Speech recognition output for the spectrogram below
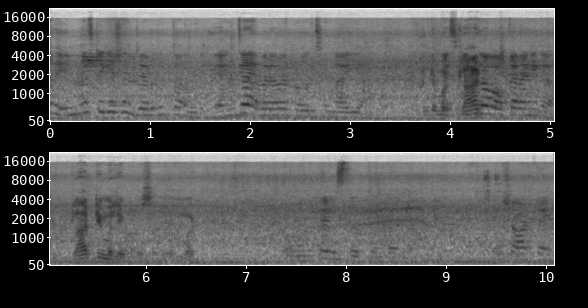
అది ఇన్వెస్టిగేషన్ జరుగుతోంది. ఇంకా ఎవరెవరు రోల్స్ ఉన్నాయి అని. అంటే మాకు క్లారిటీ క్లారిటీ మళ్ళీ ఎప్పుడు వస్తుంది? మాకు తెలుస్తుంది షార్ట్ టైం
